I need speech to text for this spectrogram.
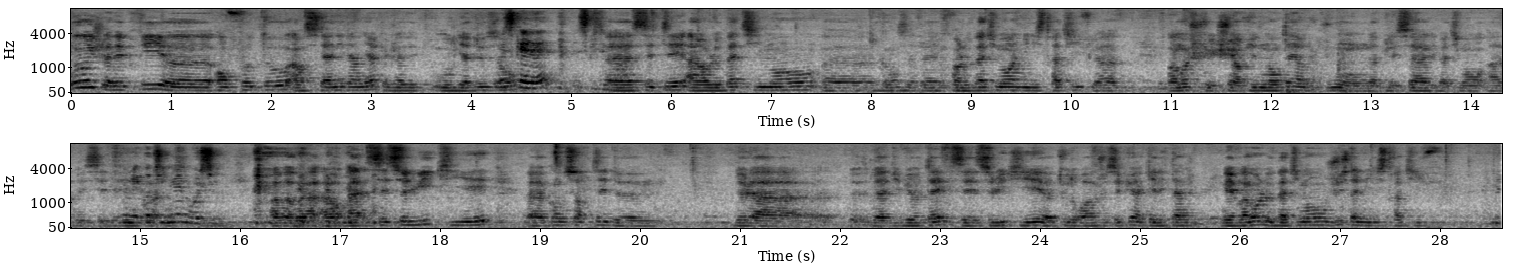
oui, oui, je l'avais pris euh, en photo. Alors c'était l'année dernière que j'avais, ou il y a deux Où ans. est-ce qu'elle est? Excusez-moi. Euh, c'était alors le bâtiment, euh, comment ça s'appelle? Enfin le bâtiment administratif là. Enfin, moi je suis, je suis un vieux de Nanterre, du coup on appelait ça les bâtiments A, B, C, D. Mais continuez, moi aussi. Ah bah voilà, alors bah, c'est celui qui est, euh, quand vous sortez de, de, la, de, de la bibliothèque, c'est celui qui est euh, tout droit, je sais plus à quel étage, mais vraiment le bâtiment juste administratif. C'est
